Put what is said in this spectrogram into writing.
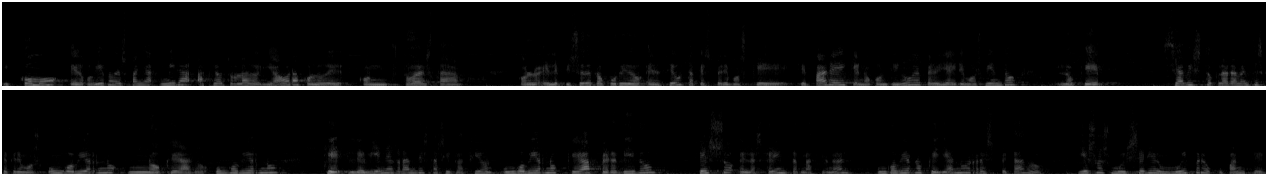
Y cómo el Gobierno de España mira hacia otro lado. Y ahora con, lo de, con toda esta con el episodio que ha ocurrido en Ceuta, que esperemos que, pare y que no continúe, pero ya iremos viendo, lo que se ha visto claramente es que tenemos un gobierno noqueado, un gobierno que le viene grande esta situación, un gobierno que ha perdido peso en la esfera internacional, un gobierno que ya no es respetado. Y eso es muy serio y muy preocupante.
